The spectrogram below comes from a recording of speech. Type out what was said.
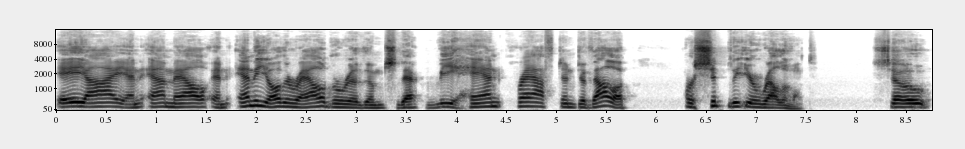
AI and ML and any other algorithms that we handcraft and develop are simply irrelevant. So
